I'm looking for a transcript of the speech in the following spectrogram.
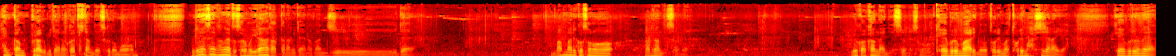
変換プラグみたいなのを買ってきたんですけども、冷静に考えるとそれもいらなかったなみたいな感じで、あんまりこうその、あれなんですよね。よくわかんないんですよね。そのケーブル周りの取り,、ま、取り回しじゃないや。ケーブルね、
